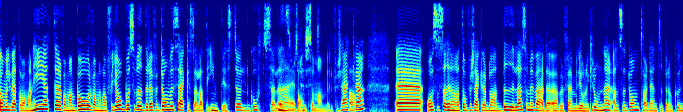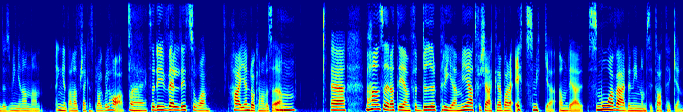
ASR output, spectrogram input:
de vill veta vad man heter, var man bor, vad man har för jobb och så vidare, för de vill säkerställa att det inte är stöldgods eller Nej, sånt precis. som man vill försäkra. Eh, och så säger han att de försäkrar bland annat bilar som är värda över 5 miljoner kronor, alltså de tar den typen av kunder som ingen annan, inget annat försäkringsbolag vill ha. Nej. Så det är väldigt så high-end då kan man väl säga. Mm. Eh, men han säger att det är en för dyr premie att försäkra bara ett smycke om det är små värden inom citattecken.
